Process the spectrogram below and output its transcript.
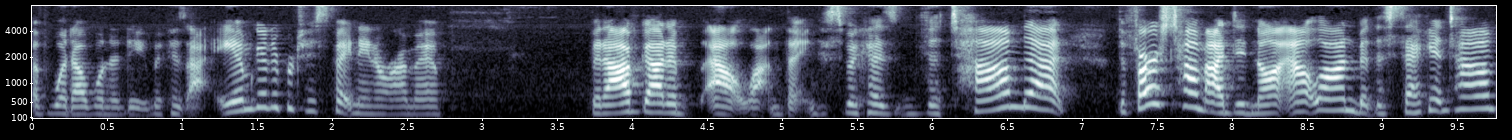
of what I want to do because I am going to participate in NaNoWriMo but I've got to outline things because the time that the first time I did not outline, but the second time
